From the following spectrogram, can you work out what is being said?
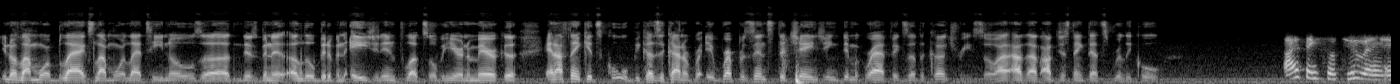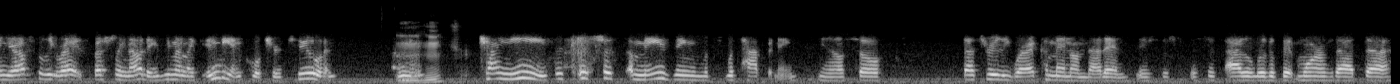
you know, a lot more blacks, a lot more Latinos. Uh, there's been a, a little bit of an Asian influx over here in America, and I think it's cool because it kind of re- it represents the changing demographics of the country. So I, I, I just think that's really cool. I think so too, and, and you're absolutely right, especially nowadays, even like Indian culture too, and you know, hmm Chinese. It's, it's just amazing what's what's happening, you know. So that's really where I come in on that end. There's just let's just add a little bit more of that uh,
